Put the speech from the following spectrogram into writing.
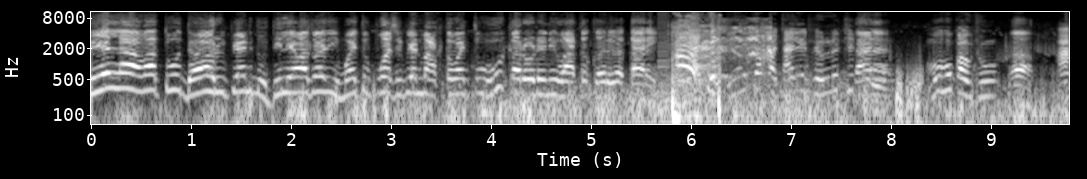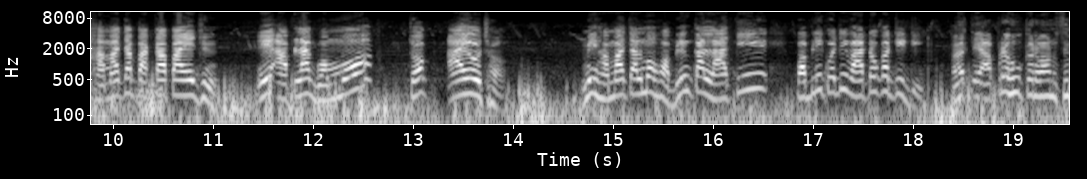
મેલ ના હવે તું દસ રૂપિયાની દૂધી લેવા જોઈએ એમાં તું પાંચ રૂપિયા માંગતો હોય ને તું શું કરોડની વાતો કર્યો તારે પછાડી ફેરલું છે. હું શું કહું છું? આ સમાચાર પાકા પાયે છે. એ આપણા ગામમાં ચોક આવ્યો છે. મેં સમાચારમાં હોબલિંગ કાલ લાતી પબ્લિક વચ્ચે વાતો કરતી હતી. હા તે આપણે શું કરવાનું? છે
